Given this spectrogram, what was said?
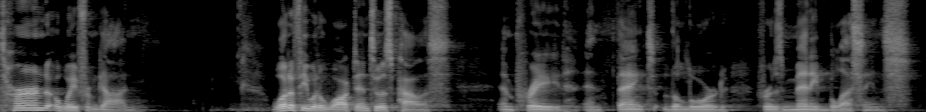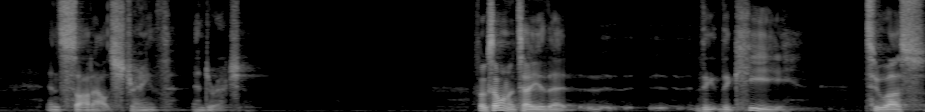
turned away from God, what if he would have walked into his palace and prayed and thanked the Lord for his many blessings and sought out strength and direction. Folks, I want to tell you that the, the key to us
